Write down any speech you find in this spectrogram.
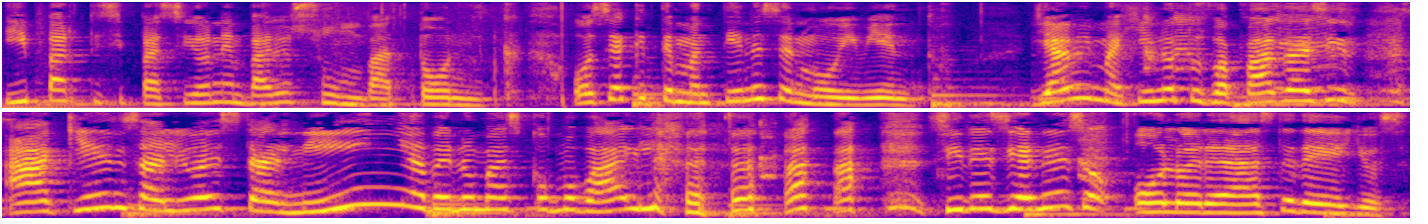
y participación en varios Zumbatonic. O sea que te mantienes en movimiento. Ya me imagino tus papás va a decir, ¿a quién salió esta niña? Ve nomás cómo baila. ¿Sí decían eso o lo heredaste de ellos?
